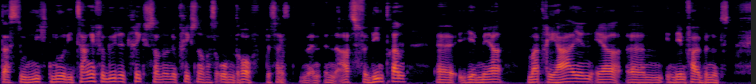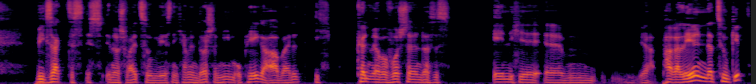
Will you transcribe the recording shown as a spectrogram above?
dass du nicht nur die Zange vergütet kriegst, sondern du kriegst noch was obendrauf. Das heißt, ein, ein Arzt verdient dran, äh, je mehr Materialien er ähm, in dem Fall benutzt. Wie gesagt, das ist in der Schweiz so gewesen. Ich habe in Deutschland nie im OP gearbeitet. Ich könnte mir aber vorstellen, dass es ähnliche ähm, ja, Parallelen dazu gibt.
